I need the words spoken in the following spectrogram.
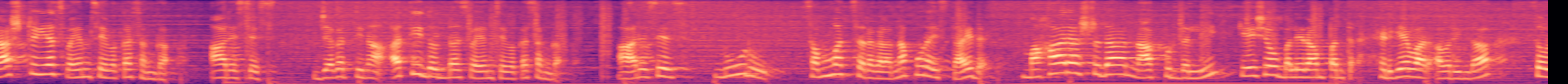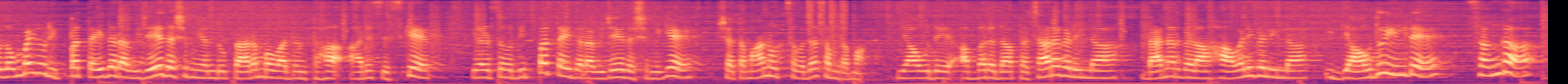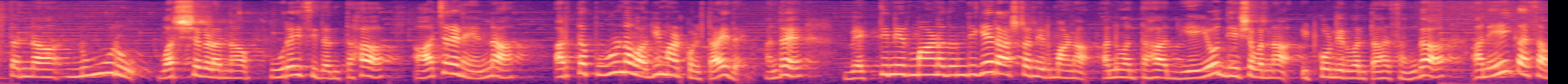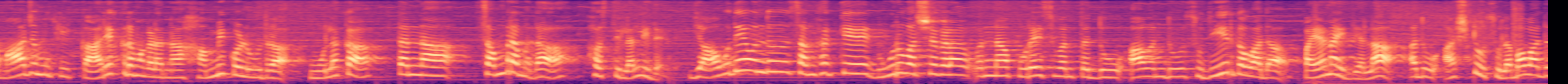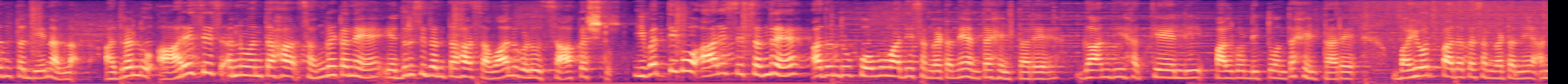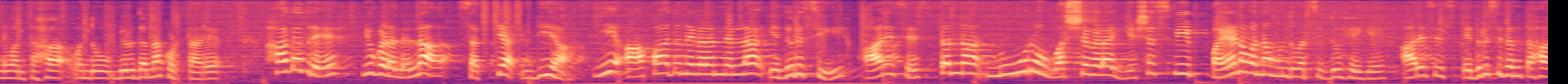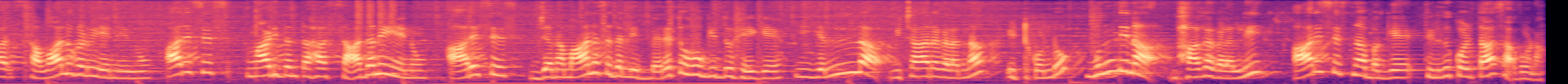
ರಾಷ್ಟ್ರೀಯ ಸ್ವಯಂ ಸೇವಕ ಸಂಘ ಆರ್ ಎಸ್ ಎಸ್ ಜಗತ್ತಿನ ಅತಿ ದೊಡ್ಡ ಸ್ವಯಂ ಸೇವಕ ಸಂಘ. ಆರ್ ಎಸ್ ಎಸ್ ನೂರು ಸಂವತ್ಸರಗಳನ್ನು ಪೂರೈಸ್ತಾ ಇದೆ. ಮಹಾರಾಷ್ಟ್ರದ ನಾಗ್ಪುರದಲ್ಲಿ ಕೇಶವ್ ಬಲಿರಾಮ್ ಪಂತ್ ಹೆಡ್ಗೇವಾರ್ ಅವರಿಂದ ಸಾವಿರದ ಒಂಬೈನೂರ ಇಪ್ಪತ್ತೈದರ ವಿಜಯದಶಮಿಯಂದು ಪ್ರಾರಂಭವಾದಂತಹ ಆರ್ ಎಸ್ ಎಸ್ಗೆ ಎರಡು ಸಾವಿರದ ಇಪ್ಪತ್ತೈದರ ವಿಜಯದಶಮಿಗೆ ಶತಮಾನೋತ್ಸವದ ಸಂಭ್ರಮ. ಯಾವುದೇ ಅಬ್ಬರದ ಪ್ರಚಾರಗಳಿಲ್ಲ, ಬ್ಯಾನರ್ಗಳ ಹಾವಳಿಗಳಿಲ್ಲ, ಇದ್ಯಾವುದೂ ಇಲ್ಲದೆ ಸಂಘ ತನ್ನ ನೂರು ವರ್ಷಗಳನ್ನು ಪೂರೈಸಿದಂತಹ ಆಚರಣೆಯನ್ನು ಅರ್ಥಪೂರ್ಣವಾಗಿ ಮಾಡಿಕೊಳ್ತಾ ಇದೆ. ಅಂದರೆ ವ್ಯಕ್ತಿ ನಿರ್ಮಾಣದೊಂದಿಗೆ ರಾಷ್ಟ್ರ ನಿರ್ಮಾಣ ಅನ್ನುವಂತಹ ಧ್ಯೇಯೋದ್ದೇಶವನ್ನು ಇಟ್ಕೊಂಡಿರುವಂತಹ ಸಂಘ ಅನೇಕ ಸಮಾಜಮುಖಿ ಕಾರ್ಯಕ್ರಮಗಳನ್ನು ಹಮ್ಮಿಕೊಳ್ಳುವುದರ ಮೂಲಕ ತನ್ನ ಸಂಭ್ರಮದ ಹೊಸ್ತಿಲಲ್ಲಿದೆ. ಯಾವುದೇ ಒಂದು ಸಂಘಕ್ಕೆ ನೂರು ವರ್ಷಗಳನ್ನು ಪೂರೈಸುವಂಥದ್ದು, ಆ ಒಂದು ಸುದೀರ್ಘವಾದ ಪಯಣ ಇದೆಯಲ್ಲ, ಅದು ಅಷ್ಟು ಸುಲಭವಾದಂಥದ್ದೇನಲ್ಲ. ಅದರಲ್ಲೂ ಆರ್ ಎಸ್ ಎಸ್ ಅನ್ನುವಂತಹ ಸಂಘಟನೆ ಎದುರಿಸಿದಂತಹ ಸವಾಲುಗಳು ಸಾಕಷ್ಟು. ಇವತ್ತಿಗೂ ಆರ್ ಎಸ್ ಎಸ್ ಅಂದರೆ ಅದೊಂದು ಕೋಮುವಾದಿ ಸಂಘಟನೆ ಅಂತ ಹೇಳ್ತಾರೆ. ಗಾಂಧಿ ಹತ್ಯೆಯಲ್ಲಿ ಪಾಲ್ಗೊಂಡಿತ್ತು ಅಂತ ಹೇಳ್ತಾರೆ. ಭಯೋತ್ಪಾದಕ ಸಂಘಟನೆ ಅನ್ನುವಂತಹ ಒಂದು ಬಿರುದನ್ನು ಕೊಡ್ತಾರೆ. ಹಾಗಾದರೆ ಇವುಗಳಲ್ಲೆಲ್ಲ ಸತ್ಯ ಇದೆಯಾ? ಈ ಆಪಾದನೆಗಳನ್ನೆಲ್ಲ ಎದುರಿಸಿ ಆರ್ ಎಸ್ ಎಸ್ ತನ್ನ ನೂರು ವರ್ಷಗಳ ಯಶಸ್ವಿ ಪಯಣವನ್ನು ಮುಂದುವರಿಸಿದ್ದು ಹೇಗೆ? ಆರ್ ಎಸ್ ಎಸ್ ಎದುರಿಸಿದಂತಹ ಸವಾಲುಗಳು ಏನೇನು? ಆರ್ ಎಸ್ ಎಸ್ ಮಾಡಿದಂತಹ ಸಾಧನೆ ಏನು? ಆರ್ ಎಸ್ ಎಸ್ ಜನಮಾನಸದಲ್ಲಿ ಬೆರೆತು ಹೋಗಿದ್ದು ಹೇಗೆ? ಈ ಎಲ್ಲ ವಿಚಾರಗಳನ್ನು ಇಟ್ಟುಕೊಂಡು ಮುಂದಿನ ಭಾಗಗಳಲ್ಲಿ ಆರ್ ಎಸ್ ಎಸ್ನ ಬಗ್ಗೆ ತಿಳಿದುಕೊಳ್ತಾ ಸಾಗೋಣ.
